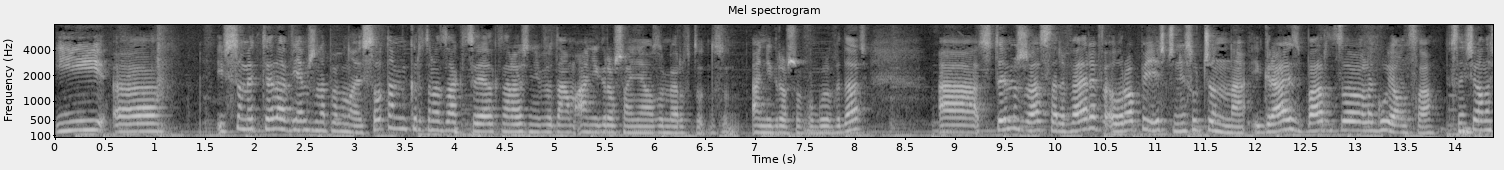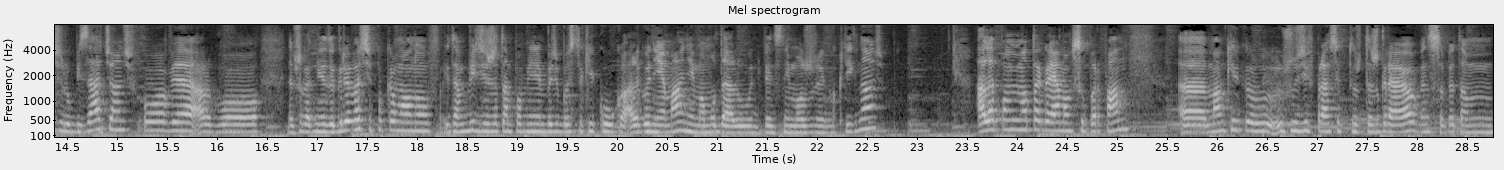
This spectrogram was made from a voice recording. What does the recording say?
I, e, i w sumie tyle wiem, że na pewno jest. Są tam mikrotransakcje, jak na razie nie wydam ani grosza, nie mam zamiarów to, ani grosza w ogóle wydać. A z tym, że serwery w Europie jeszcze nie są czynne i gra jest bardzo legująca. W sensie ona się lubi zaciąć w połowie, albo na przykład nie dogrywać się Pokémonów i tam widzi, że tam powinien być, bo jest takie kółko, ale go nie ma, nie ma modelu, więc nie możesz w niego kliknąć. Ale pomimo tego ja mam super fan mam kilku ludzi w pracy, którzy też grają, więc sobie tam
